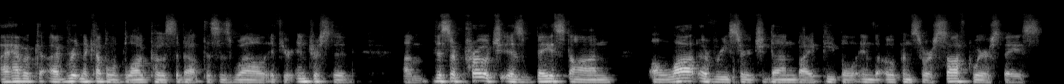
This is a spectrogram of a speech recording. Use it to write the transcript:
I have a, I've written a couple of blog posts about this as well, if you're interested. Um, this approach is based on a lot of research done by people in the open source software space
